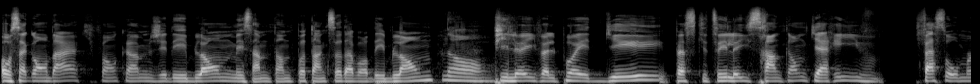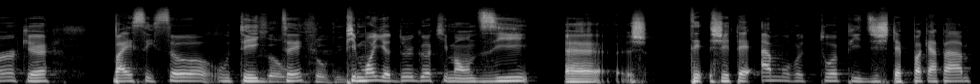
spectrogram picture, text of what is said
au secondaire, qui font comme j'ai des blondes, mais ça me tente pas tant que ça d'avoir des blondes. Non. Puis là, ils veulent pas être gays parce que, tu sais, là, ils se rendent compte qu'ils arrivent face au mur que, ben, c'est ça ou t'es. Puis moi, il y a deux gars qui m'ont dit euh, j'étais amoureux de toi, puis il dit j'étais pas capable.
